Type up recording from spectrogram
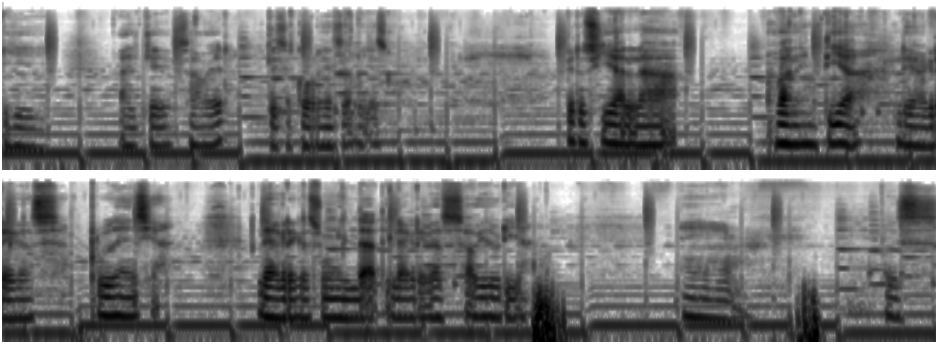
y hay que saber que se corre ese riesgo. Pero si a la valentía le agregas prudencia, le agregas humildad y le agregas sabiduría, eh, pues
